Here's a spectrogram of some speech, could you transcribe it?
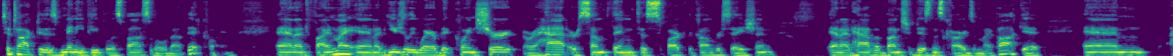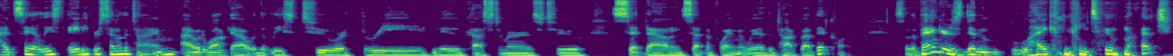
to talk to as many people as possible about Bitcoin. And I'd find my in, I'd usually wear a Bitcoin shirt or a hat or something to spark the conversation. And I'd have a bunch of business cards in my pocket. And I'd say at least 80% of the time, I would walk out with at least two or three new customers to sit down and set an appointment with to talk about Bitcoin. So the bankers didn't like me too much,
